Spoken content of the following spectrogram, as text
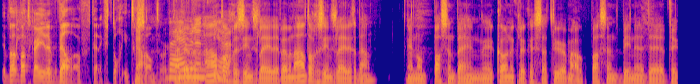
Wat, wat kan je er wel over vertellen? Ik vind het toch interessant hoor. Wij Nou, we hebben hebben een een- aantal ja. gezinsleden. We hebben een aantal gezinsleden gedaan. En dan passend bij hun eh, koninklijke statuur, maar ook passend binnen de, de,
